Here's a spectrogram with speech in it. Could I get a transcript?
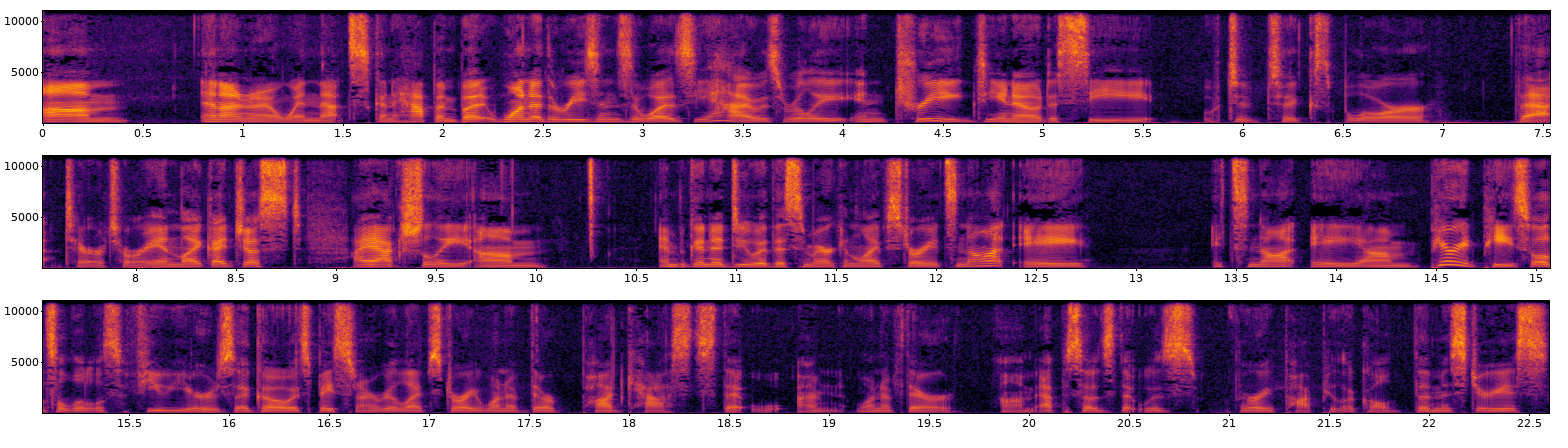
um, and I don't know when that's going to happen. But one of the reasons was, yeah, I was really intrigued, you know, to see to to explore that territory. And like I just, I actually um, am going to do a This American Life story. It's not a it's not a um, period piece. Well, it's a little. It's a few years ago. It's based on a real life story. One of their podcasts that um, one of their um, episodes that was very popular called "The Mysterious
